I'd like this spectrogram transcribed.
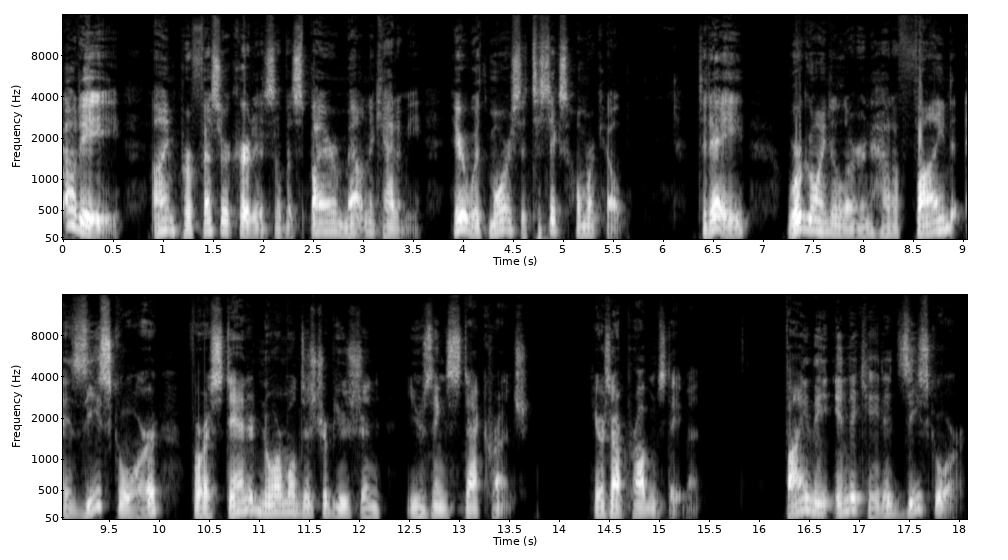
Howdy! I'm Professor Curtis of Aspire Mountain Academy, here with more statistics homework help. Today, we're going to learn how to find a z-score for a standard normal distribution using StatCrunch. Here's our problem statement. Find the indicated z-score.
